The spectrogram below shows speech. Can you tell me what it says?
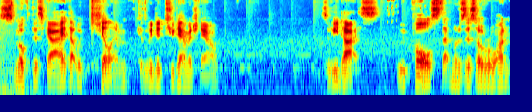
smoke this guy, that would kill him, because we did two damage now. So he dies. We pulse, that moves this over one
